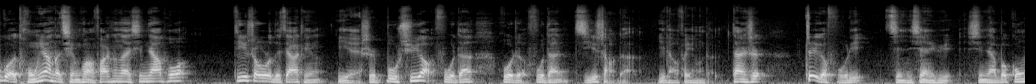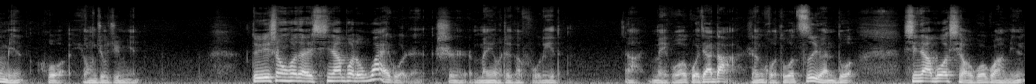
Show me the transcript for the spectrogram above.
果同样的情况发生在新加坡，低收入的家庭也是不需要负担或者负担极少的医疗费用的。但是这个福利仅限于新加坡公民或永久居民。对于生活在新加坡的外国人是没有这个福利的。啊，美国国家大，人口多，资源多；新加坡小国寡民，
